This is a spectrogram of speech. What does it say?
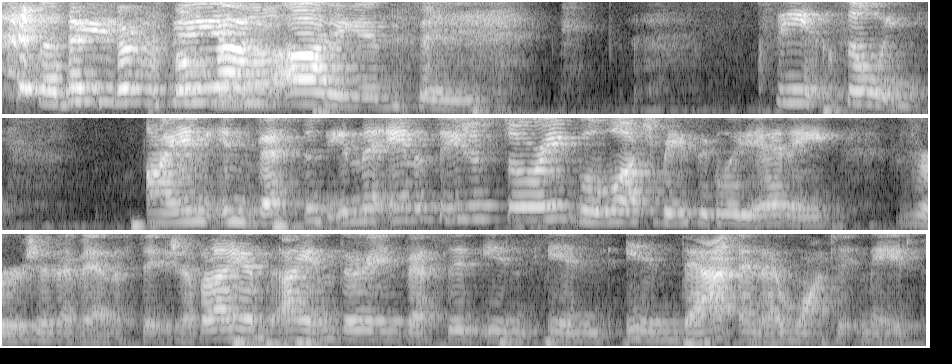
but That's the, her the young Romanov. audiences. See, so I am invested in the Anastasia story. We'll watch basically any version of Anastasia, but I am I am very invested in in in that, and I want it made.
